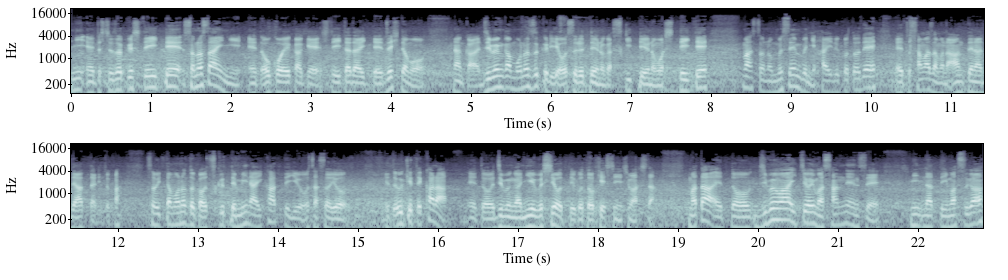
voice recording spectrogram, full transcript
に、えー、と所属していてその際に、えー、とお声かけしていただいてぜひともなんか自分がものづくりをするっていうのが好きっていうのも知っていて、まあ、その無線部に入ることでさまざまなアンテナであったりとかそういったものとかを作ってみないかっていうお誘いを、えっと受けてから、えっと自分が入部しようということを決心しました。また、えっと自分は一応今3年生になっていますが、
